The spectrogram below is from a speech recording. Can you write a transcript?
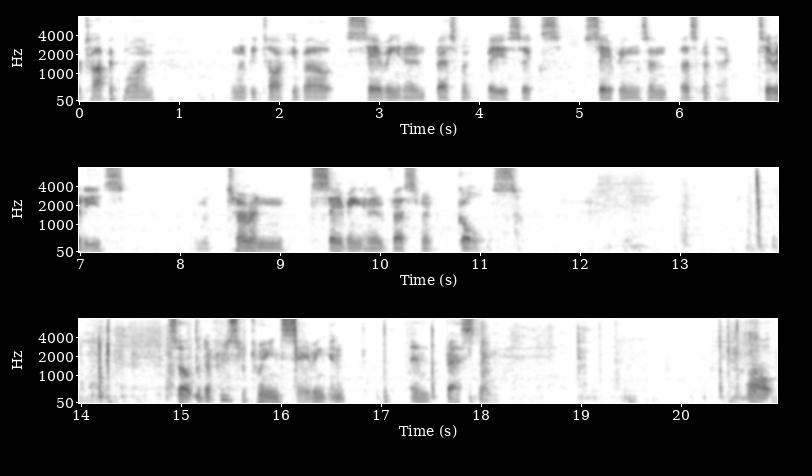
For topic one, I'm going to be talking about saving and investment basics, savings and investment activities, and determine saving and investment goals. So, the difference between saving and investing. Well,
